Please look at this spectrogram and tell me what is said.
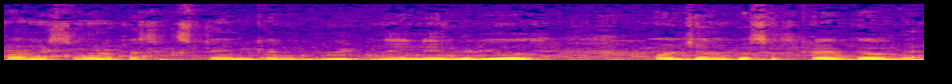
فارمنگ ملک سکسٹین کے نئی نئی ویڈیوز اور چینل کو سبسکرائب کر دیں۔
